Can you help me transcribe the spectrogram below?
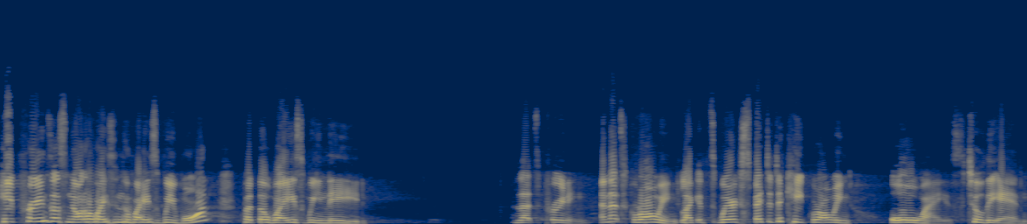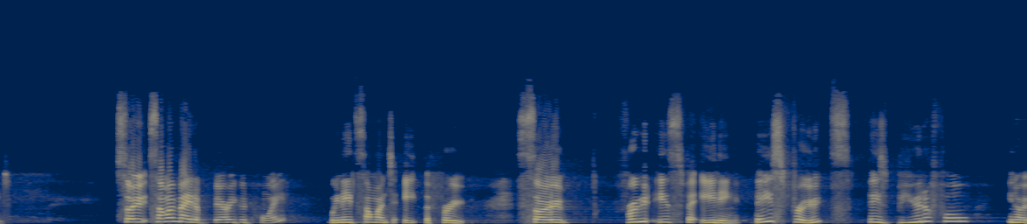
He prunes us not always in the ways we want, but the ways we need. That's pruning. And that's growing. Like it's, we're expected to keep growing always till the end. So someone made a very good point. We need someone to eat the fruit. So fruit is for eating. These fruits, these beautiful, you know,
